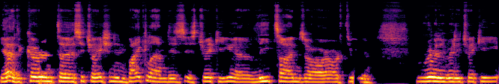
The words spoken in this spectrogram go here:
yeah, the current uh, situation in bike land is, is tricky. Uh, lead times are, are through really, really tricky.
